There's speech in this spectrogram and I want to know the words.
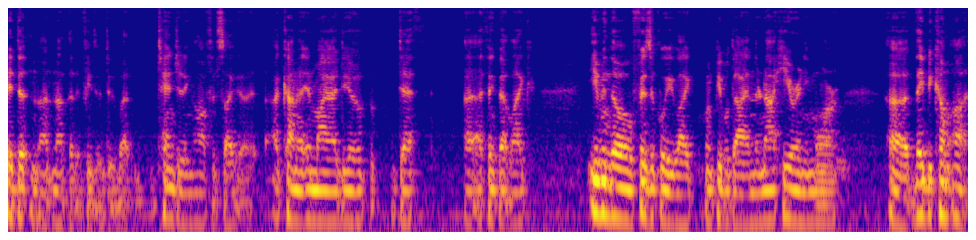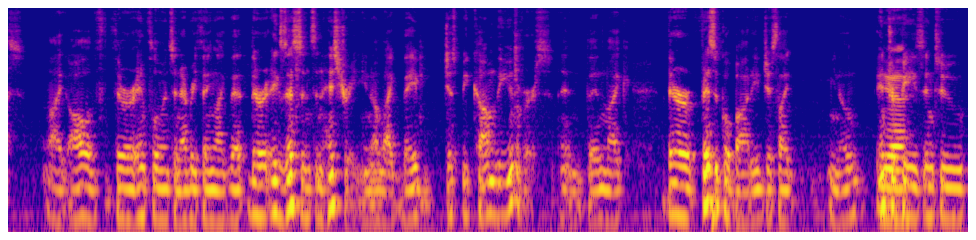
it. does- Not not that it feeds into, but tangenting off. It's like uh, I kind of in my idea of death. I, I think that like even though physically like when people die and they're not here anymore, uh, they become us. Like all of their influence and everything like that, their existence in history. You know, like they just become the universe, and then like their physical body just like you know entropies into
